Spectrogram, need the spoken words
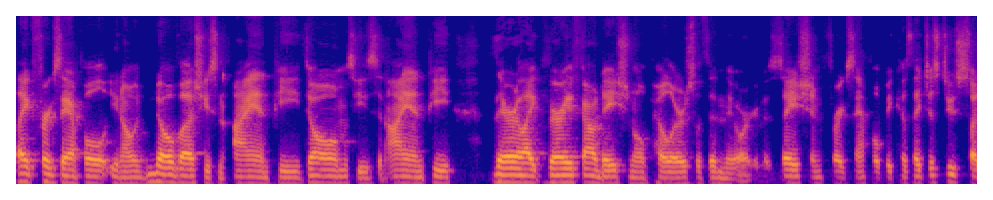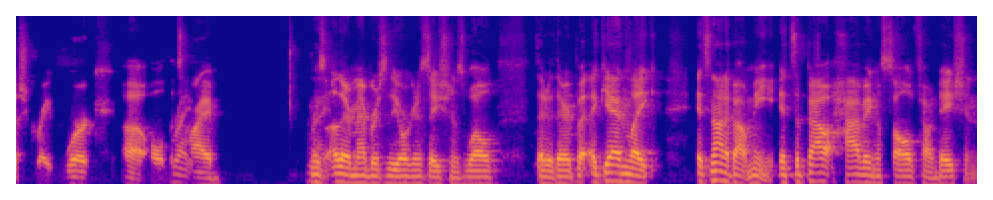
like for example you know nova she's an inp domes he's an inp they're like very foundational pillars within the organization for example because they just do such great work uh, all the right. time there's right. other members of the organization as well that are there but again like it's not about me. It's about having a solid foundation.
